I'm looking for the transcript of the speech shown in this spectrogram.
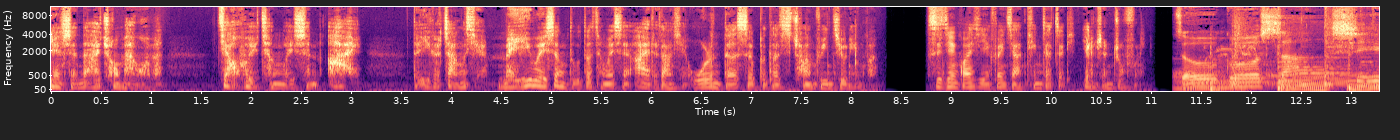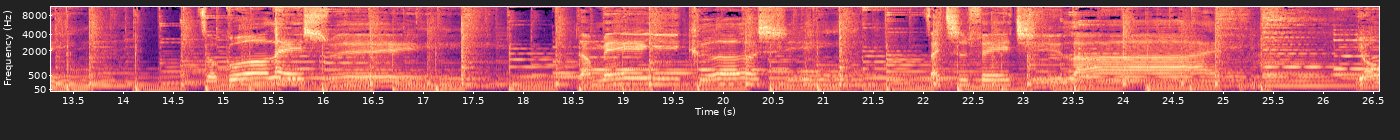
愿神的爱充满我们，教会成为神爱的一个彰显，每一位圣徒都成为神爱的彰显，无论得失不得失，传福音救灵魂。时间关系，分享停在这里，愿神祝福你。走过伤心，走过泪水，让每一颗心再次飞起来。用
